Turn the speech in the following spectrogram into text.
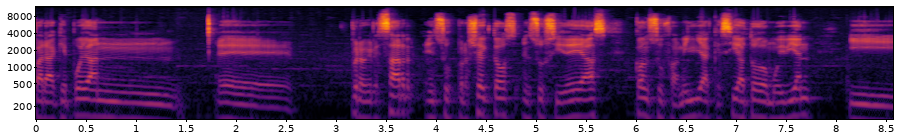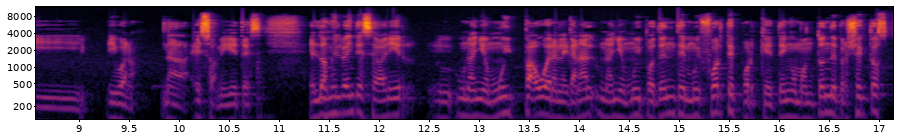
para que puedan eh, progresar en sus proyectos, en sus ideas, con su familia, que siga todo muy bien y, y bueno, nada, eso amiguetes. El 2020 se va a venir un año muy power en el canal, un año muy potente, muy fuerte porque tengo un montón de proyectos,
